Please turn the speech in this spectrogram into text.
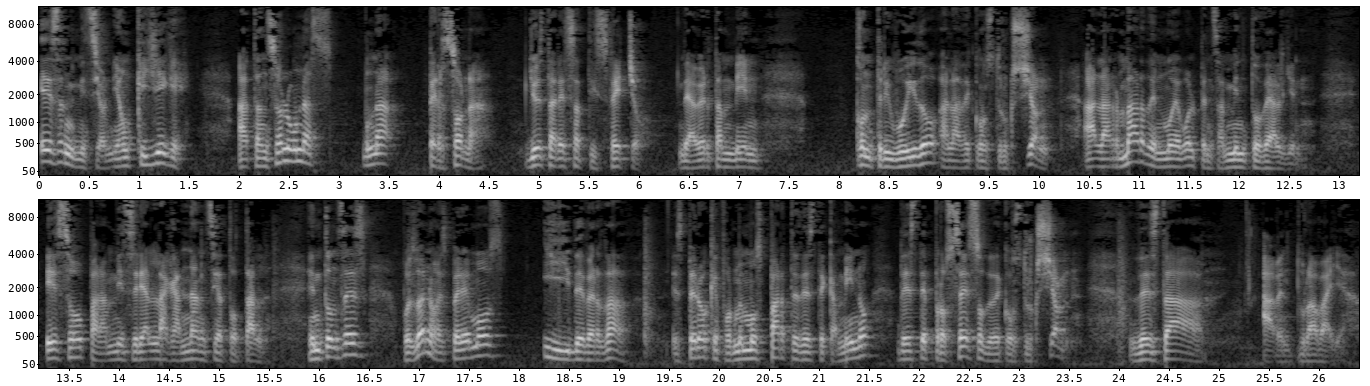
esa es mi misión. Y aunque llegue a tan solo unas, una persona, yo estaré satisfecho de haber también contribuido a la deconstrucción, al armar de nuevo el pensamiento de alguien. Eso para mí sería la ganancia total. Entonces, pues bueno, esperemos y de verdad Espero que formemos parte de este camino, de este proceso de deconstrucción, de esta aventura vaya,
